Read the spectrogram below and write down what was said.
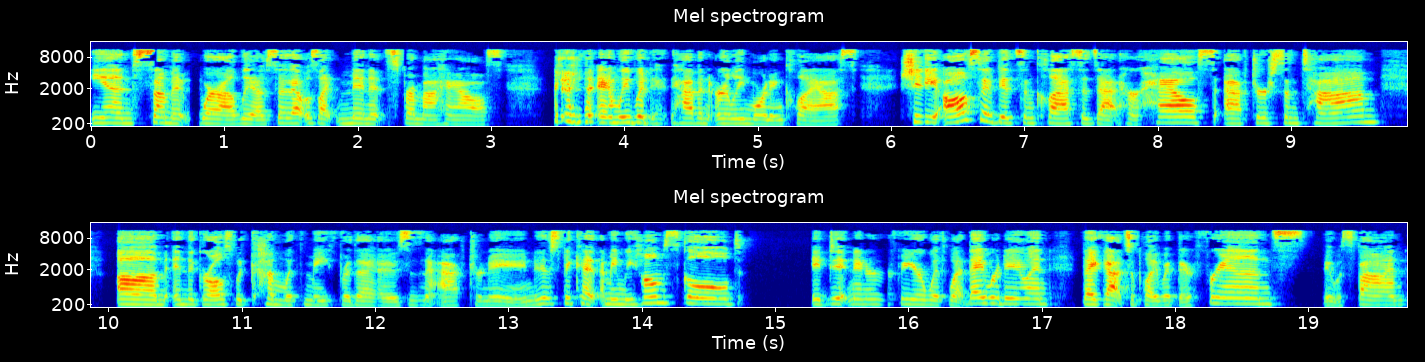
in Summit where I live. So that was like minutes from my house. and we would have an early morning class. She also did some classes at her house after some time. Um, and the girls would come with me for those in the afternoon just because, I mean, we homeschooled. It didn't interfere with what they were doing. They got to play with their friends. It was fine.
